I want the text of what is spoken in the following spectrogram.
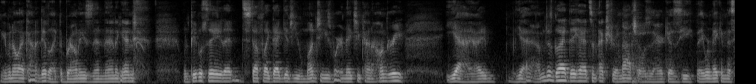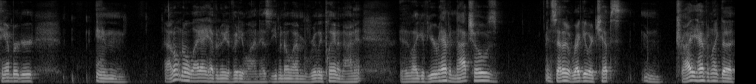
Even though I kind of did like the brownies, and then again, when people say that stuff like that gives you munchies where it makes you kind of hungry, yeah, I yeah, I'm just glad they had some extra nachos there because he they were making this hamburger, and I don't know why I haven't made a video on this, even though I'm really planning on it. And like if you're having nachos instead of regular chips, mm, try having like the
